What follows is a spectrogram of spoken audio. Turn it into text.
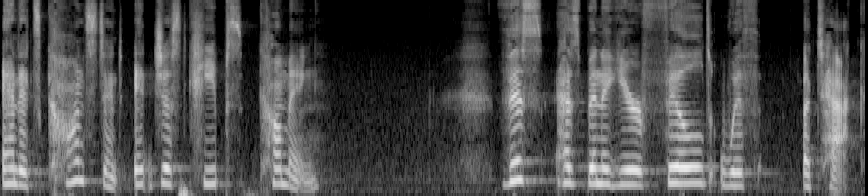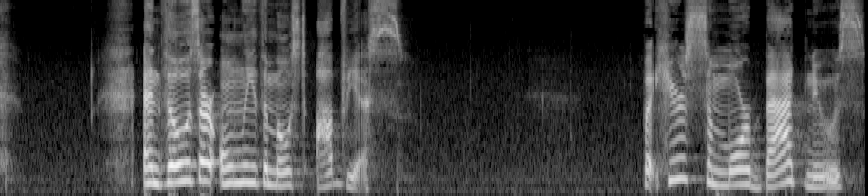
and it's constant. It just keeps coming. This has been a year filled with attack, and those are only the most obvious. But here's some more bad news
